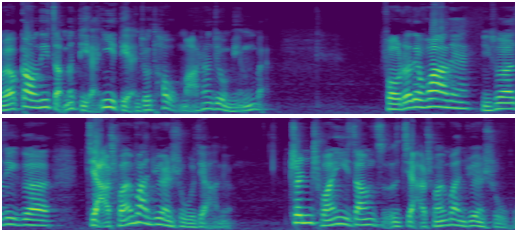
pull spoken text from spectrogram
我要告诉你怎么点，一点就透，马上就明白。否则的话呢，你说这个假传万卷书讲究，真传一张纸，假传万卷书。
